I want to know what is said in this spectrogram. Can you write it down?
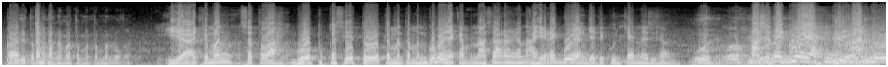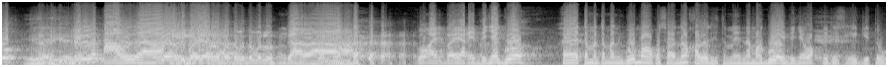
Tapi lo ditemenin tempat- sama teman-teman lo kan? iya cuman setelah gue ke situ teman-teman gue banyak yang penasaran kan akhirnya gue yang jadi kuncennya di sana Wih. maksudnya gue yang mandu Iya, iya. Jadi gue tahu lah Lu yang dibayar gitu. sama teman-teman lu? enggak lah gue nggak dibayar intinya gue eh, teman-teman gue mau ke sono kalau ditemenin nama gue intinya waktu Iya, itu sih kayak gitu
